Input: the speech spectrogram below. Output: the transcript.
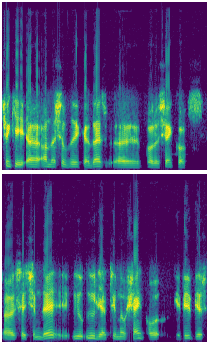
Çünkü e, anlaşıldığı kadar e, Poroshenko e, seçimde Yulia Timoshenko gibi bir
